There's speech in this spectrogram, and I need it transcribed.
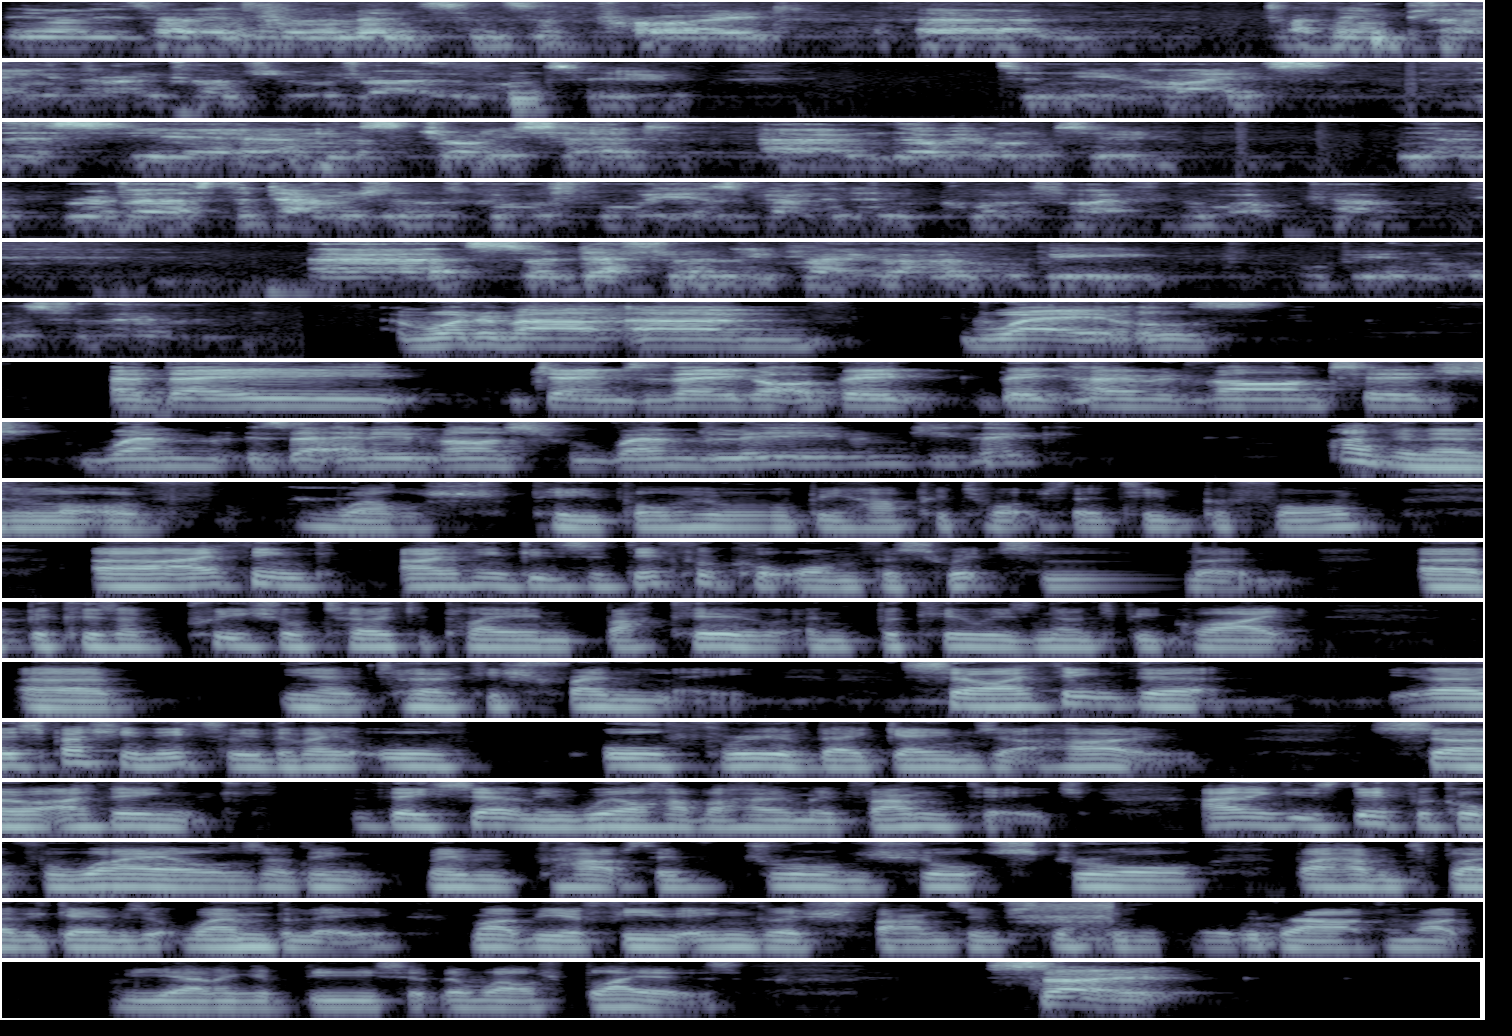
you know, the Italians have an immense sense of pride. Um, I think playing in their own country will drive them on to, to new heights this year. And as Johnny said, um, they'll be wanting to you know, reverse the damage that was caused four years ago and they didn't qualify for the World Cup. Uh, so definitely playing at home will be will be enormous for them. What about um, Wales? Are they James? Have they got a big big home advantage? When is there any advantage for Wembley? Even do you think? I think there's a lot of Welsh people who will be happy to watch their team perform. Uh, I think I think it's a difficult one for Switzerland uh, because I'm pretty sure Turkey play in Baku, and Baku is known to be quite, uh, you know, Turkish friendly. So I think that, uh, especially in Italy, they play all all three of their games at home. So I think they certainly will have a home advantage. I think it's difficult for Wales. I think maybe perhaps they've drawn short straw by having to play the games at Wembley. Might be a few English fans who've snuck into the crowd and might be yelling abuse at the Welsh players. So,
